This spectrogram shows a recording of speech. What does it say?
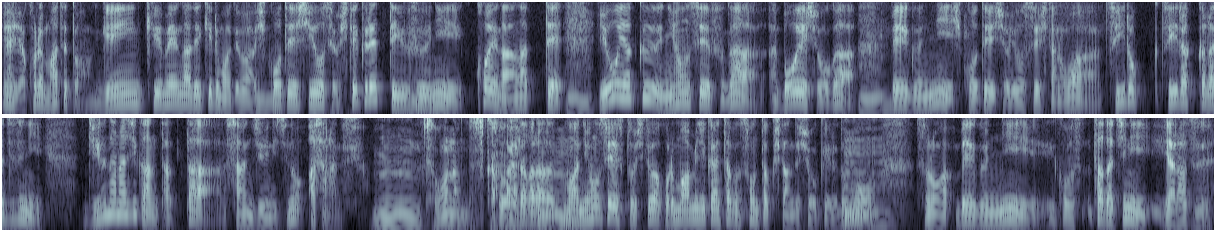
いやいや、これ待てと、原因究明ができるまでは飛行停止要請をしてくれっていうふうに声が上がって、ようやく日本政府が、防衛省が米軍に飛行停止を要請したのは、墜落墜落から実に17時間経った30日の朝なんですよ。うんそうなんですか。だから、まあ、日本政府としては、これもアメリカに多分忖度したんでしょうけれども、その米軍にこう直ちにやらず、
